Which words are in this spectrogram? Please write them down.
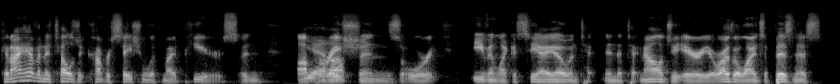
can i have an intelligent conversation with my peers in operations yeah. or even like a cio in, te- in the technology area or other lines of business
